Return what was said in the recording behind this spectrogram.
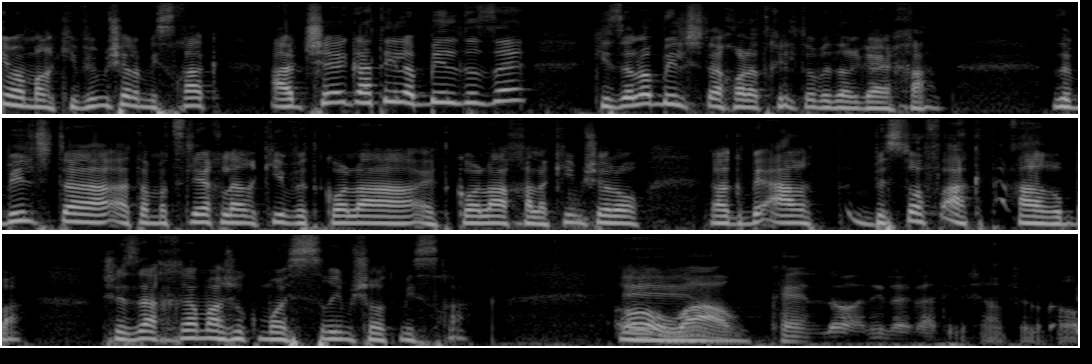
עם המרכיבים של המשחק עד שהגעתי לבילד הזה, כי זה לא בילד שאתה יכול להתחיל איתו בדרגה 1. זה בילד שאתה אתה מצליח להרכיב את כל, ה, את כל החלקים שלו רק בארט, בסוף אקט 4, שזה אחרי משהו כמו 20 שעות משחק. או, אמ, וואו. כן, לא, אני לא הגעתי לשם אפילו קרוב.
